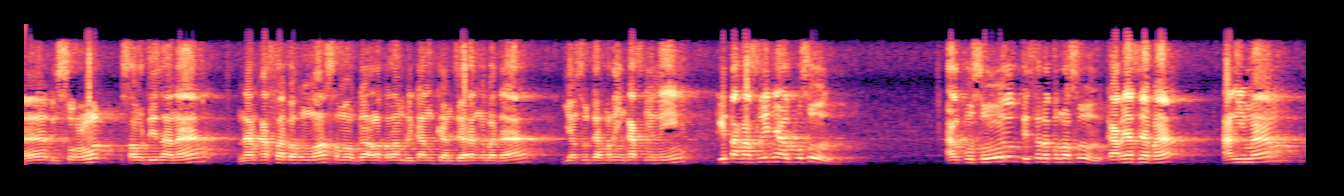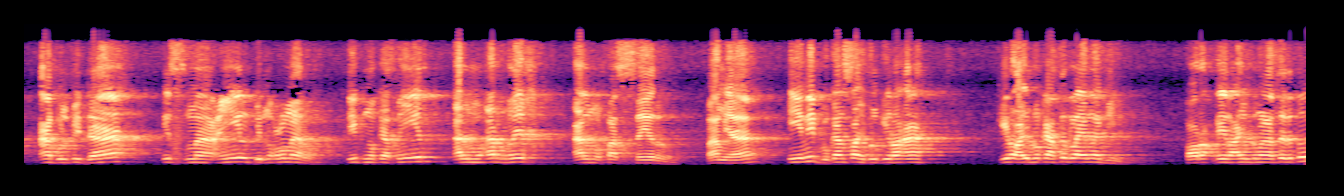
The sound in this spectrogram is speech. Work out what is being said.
eh, bin Saud, Saudi sana. Nah, asbahullah, semoga Allah Taala memberikan ganjaran kepada yang sudah meringkas ini. Kitab aslinya Al-Fusul. Al-Fusul fi Siratul Rasul. Karya siapa? Al-Imam Abdul Fida Ismail bin Umar Ibnu Katsir Al-Mu'arrikh Al-Mufassir. Paham ya? Ini bukan sahibul qiraah. Qiraah Ibnu Katsir lain lagi. Qiraah Ibnu Katsir itu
